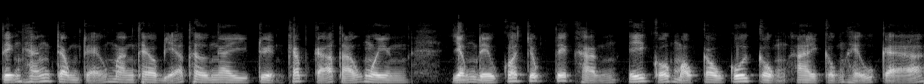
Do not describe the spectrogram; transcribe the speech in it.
Tiếng hắn trong trẻo mang theo vẻ thơ ngây, truyền khắp cả thảo nguyên. Giọng điệu có chút tiếc hận, ý của một câu cuối cùng ai cũng hiểu cả.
